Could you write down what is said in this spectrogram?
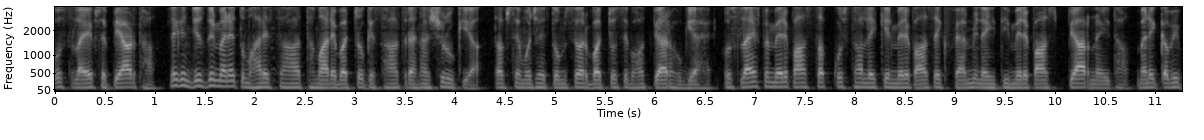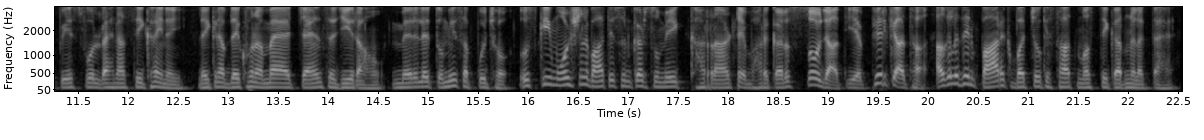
उस लाइफ से प्यार था। लेकिन जिस दिन मैंने तुम्हारे साथ, हमारे बच्चों के साथ रहना शुरू किया, तब से मुझे तुमसे और बच्चों से बहुत प्यार हो गया है। उस लाइफ में मेरे पास सब कुछ था, लेकिन मेरे पास एक फैमिली नहीं थी, मेरे पास प्यार नहीं था। मैंने कभी पीसफुल रहना सीखा ही नहीं। लेकिन अब देखो ना, मैं चैन से जी रहा हूँ। मेरे लिए तुम ही सब कुछ हो। उसकी इमोशनल बातें सुनकर सुमी खर्राटे भरकर सो जाती है। फिर क्या था? अगले दिन पार्क बच्चों के साथ मस्ती करने लगता है।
